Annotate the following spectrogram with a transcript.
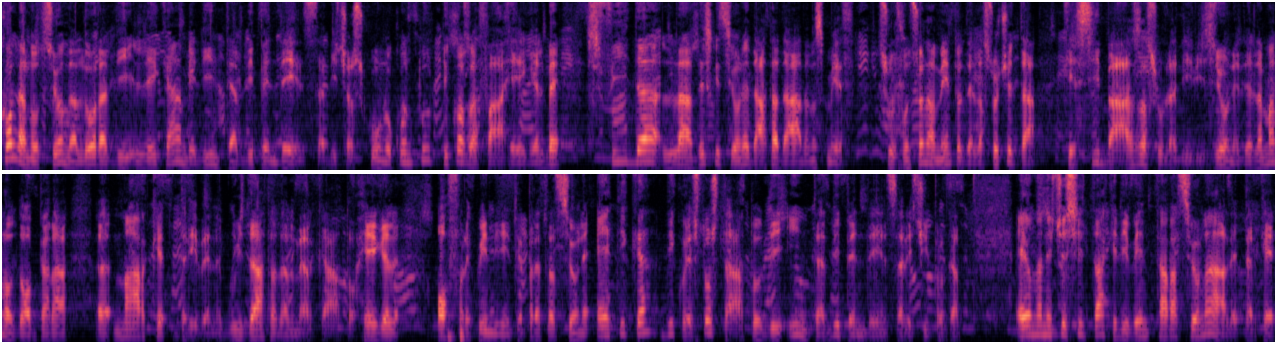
Con la nozione allora di legame di interdipendenza di ciascuno con tutti, cosa fa Hegel? Beh, sfida la descrizione data da Adam Smith sul funzionamento della società che si basa sulla divisione della manodopera eh, market driven, guidata dal mercato. Hegel offre quindi l'interpretazione etica di questo stato di interdipendenza reciproca. È una necessità che diventa razionale perché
